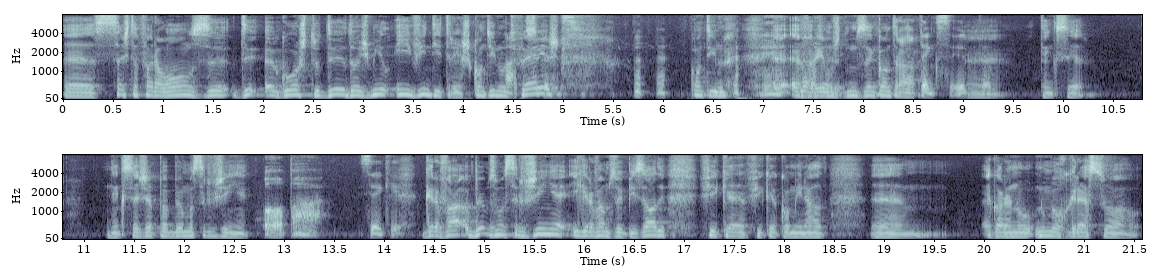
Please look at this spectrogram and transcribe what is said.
uh, sexta-feira 11 de agosto de 2023. Continuo de férias. Continua. Haveremos de nos encontrar. Tem que ser. Tá. Uh, tem que ser. Nem que seja para beber uma cervejinha. Opa! Isso é que é. Bebemos uma cervejinha e gravamos o episódio. Fica, fica combinado. Uh, agora no, no, meu regresso ao,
